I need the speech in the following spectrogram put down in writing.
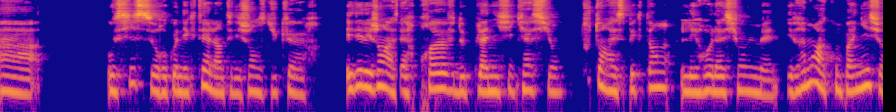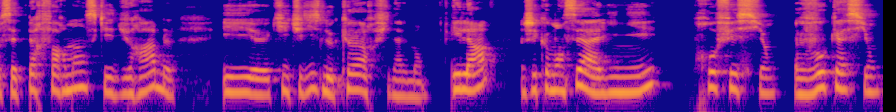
à aussi se reconnecter à l'intelligence du cœur, aider les gens à faire preuve de planification, tout en respectant les relations humaines, et vraiment accompagner sur cette performance qui est durable et euh, qui utilise le cœur finalement. Et là, j'ai commencé à aligner profession, vocation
